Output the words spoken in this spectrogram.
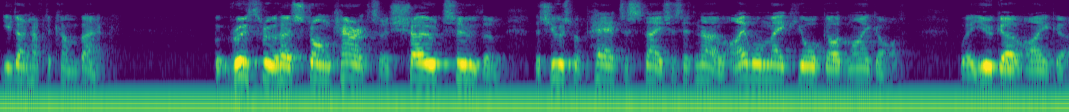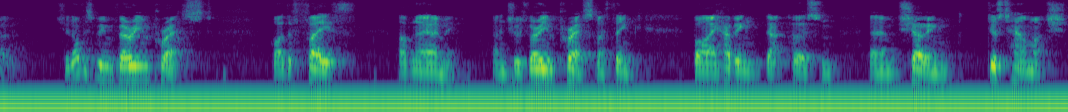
You don't have to come back. But Ruth, through her strong character, showed to them that she was prepared to stay. She said, no, I will make your God my God. Where you go, I go. She'd obviously been very impressed by the faith of Naomi. And she was very impressed, I think, by having that person um, showing just how much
